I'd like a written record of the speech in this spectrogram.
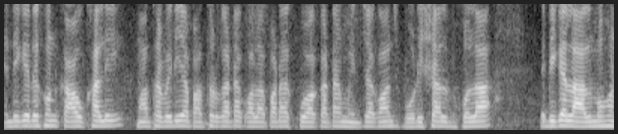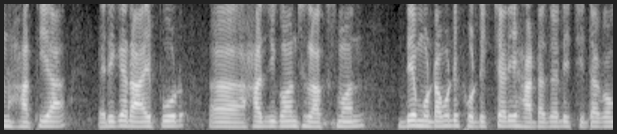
এদিকে দেখুন কাউখালী মাথাবেরিয়া পাথরকাটা কলাপাড়া, কুয়াকাটা, মির্জাগঞ্জ, বরিশাল, ভোলা, এদিকে লালমোহন, হাতিয়া, এদিকে রায়পুর হাজীগঞ্জ, লক্ষ্মণ দিয়ে মোটামুটি ফটিকচারি, হাটাচারি, চিটাগং,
